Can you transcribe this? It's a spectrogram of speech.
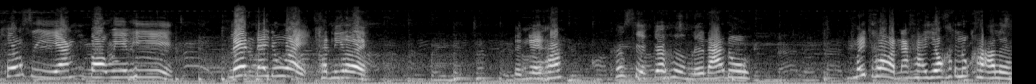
เครื่องเสียงเบาะ VIP เล่นได้ด้วย คันนี้เลย เป็นไงคะเครื่องเสียงจะหึมเลยนะดู ไม่ถอดนะคะ ยกให้ลูกค้าเลย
